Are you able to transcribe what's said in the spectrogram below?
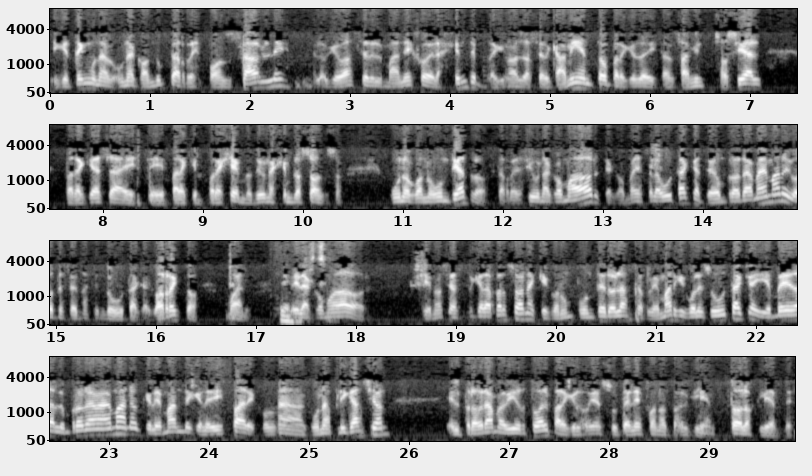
y que tenga una, una conducta responsable de lo que va a ser el manejo de la gente para que no haya acercamiento, para que haya distanciamiento social, para que haya, este, para que, por ejemplo, te un ejemplo sonso. Uno cuando va un teatro te recibe un acomodador, te acompañas a la butaca, te da un programa de mano y vos te sentás en tu butaca, ¿correcto? Bueno, el acomodador, que no se acerque a la persona, que con un puntero láser le marque cuál es su butaca y en vez de darle un programa de mano, que le mande, que le dispare con una, con una aplicación el programa virtual para que lo vea en su teléfono todo el cliente, todos los clientes.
